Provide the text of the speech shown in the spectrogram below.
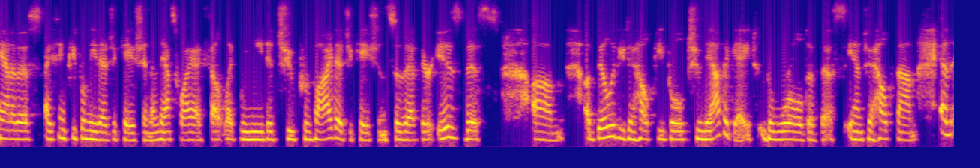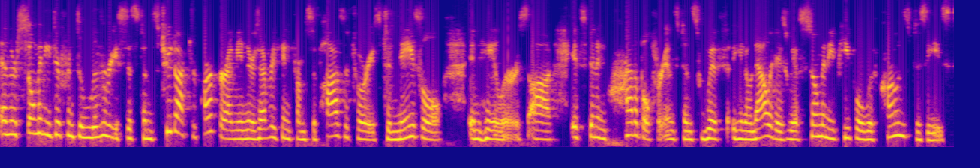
cannabis, I think people need education. And that's why I felt like we needed to provide education so that there is this um, ability to help people to navigate the world of this and to help them. And, and there's so many different delivery systems to Dr. Parker. I mean, there's everything from suppositories to nasal inhalers. Uh, it's been incredible, for instance, with, you know, nowadays we have so many people with Crohn's disease.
